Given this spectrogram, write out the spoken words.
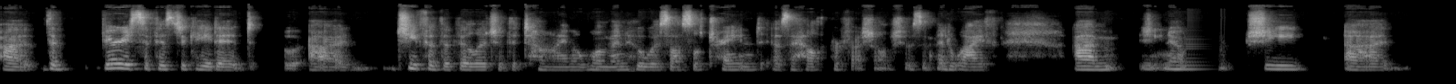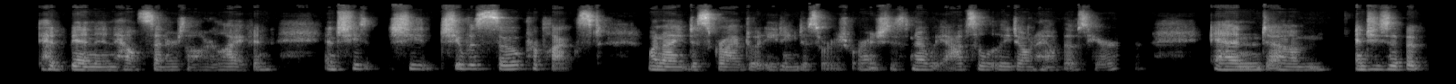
uh, the very sophisticated uh, chief of the village at the time a woman who was also trained as a health professional she was a midwife um, you know she uh, had been in health centers all her life. And and she she she was so perplexed when I described what eating disorders were. And she said, no, we absolutely don't have those here. And um, and she said, but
